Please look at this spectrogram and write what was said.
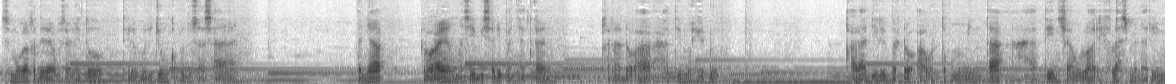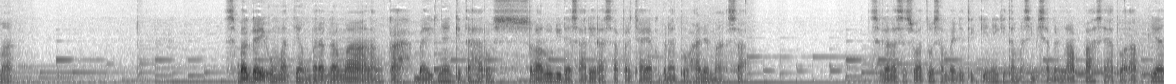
Semoga ketidakpastian itu tidak berujung keputusasaan. Banyak doa yang masih bisa dipanjatkan karena doa hatimu hidup. Kala diri berdoa untuk meminta, hati insya Allah ikhlas menerima. Sebagai umat yang beragama, alangkah baiknya kita harus selalu didasari rasa percaya kepada Tuhan Yang Maha Esa. Segala sesuatu sampai detik ini kita masih bisa bernapas, sehat walafiat,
